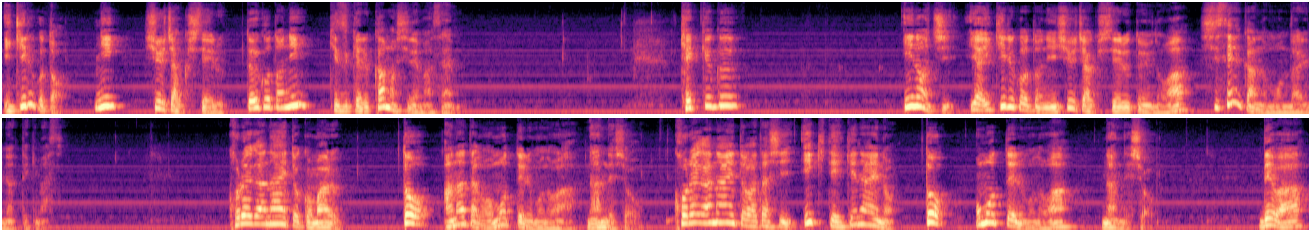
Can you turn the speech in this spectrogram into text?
生きることに執着しているということに気づけるかもしれません。結局命や生きることに執着しているというのは死生観の問題になってきます。これがないと困るとあなたが思っているものは何でしょう？これがないと私生きていけないの。と思っているものは何でしょう？では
